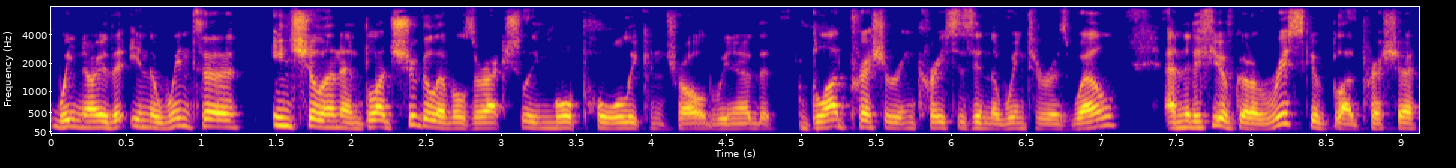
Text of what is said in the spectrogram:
we know that in the winter, insulin and blood sugar levels are actually more poorly controlled. We know that blood pressure increases in the winter as well, and that if you've got a risk of blood pressure,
